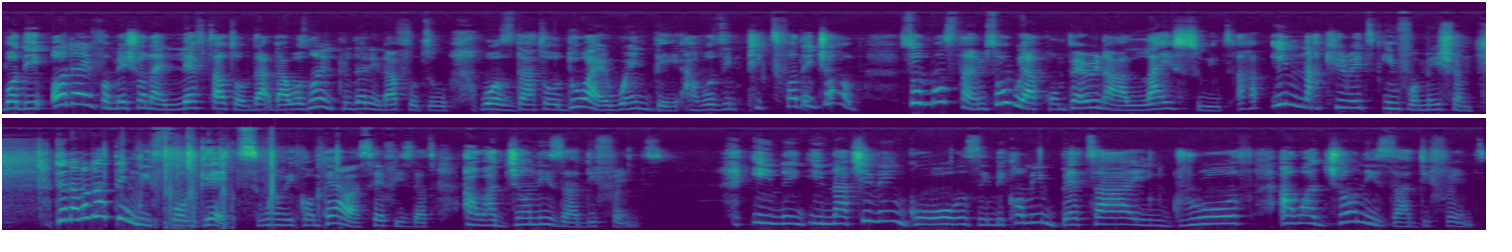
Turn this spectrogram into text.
but the other information i left out of that that was not included in that photo was that although i went there i wasn't picked for the job. So most times so we are comparing our lives with uh, inaccurate information then another thing we forget when we compare ourselves is that our journeys are different in, in, in achieving goals, in becoming better, in growth, our journeys are different.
